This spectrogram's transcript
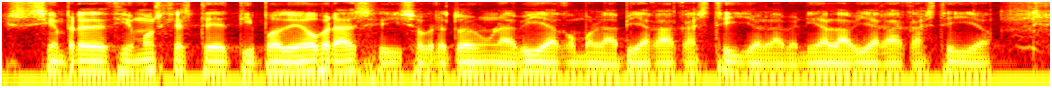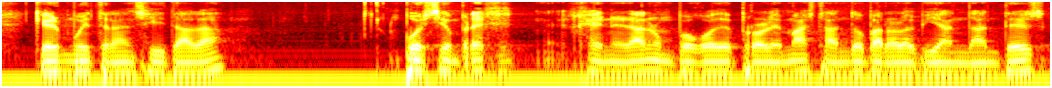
siempre decimos que este tipo de obras, y sobre todo en una vía como la Viaga Castillo, la avenida La Viaga Castillo, que es muy transitada, pues siempre generan un poco de problemas tanto para los viandantes,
